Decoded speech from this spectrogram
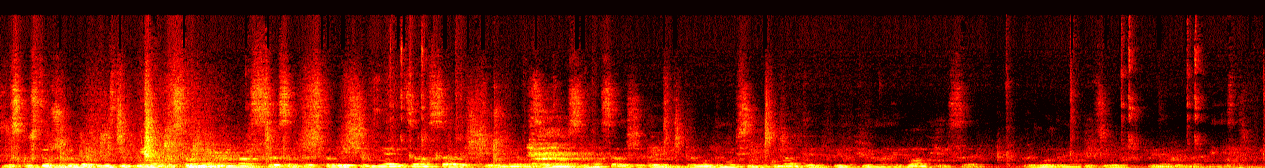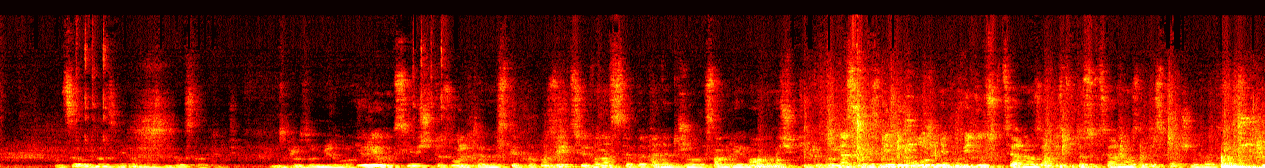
В зв'язку з тим, що Кабінет міністрів прийняв постанову, у нас сам самопредставище міняється на селище, ми на селище, та приводимо всі документи, відповідно фірменний бланк і все приводимо до цього, прийняв Кабінет міністрів. Оце одна зміна у нас буде в статуті. Зрозуміло. Юрій Олексійович, дозвольте внести пропозицію. 12 питання теж Олександра Івановича, тільки про внесення змін до положення по відділу соціального захисту та соціального забезпечення. Що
